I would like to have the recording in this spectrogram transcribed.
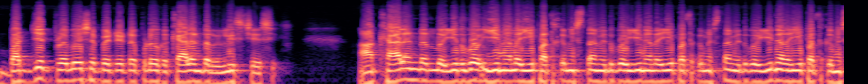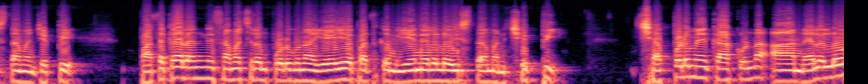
బడ్జెట్ ప్రవేశపెట్టేటప్పుడే ఒక క్యాలెండర్ రిలీజ్ చేసి ఆ క్యాలెండర్లో ఇదిగో ఈ నెల ఈ పథకం ఇస్తాం ఇదిగో ఈ నెల ఈ పథకం ఇస్తాం ఇదిగో ఈ నెల ఈ పథకం ఇస్తామని చెప్పి పథకాలన్నీ సంవత్సరం పొడుగునా ఏ ఏ పథకం ఏ నెలలో ఇస్తామని చెప్పి చెప్పడమే కాకుండా ఆ నెలలో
